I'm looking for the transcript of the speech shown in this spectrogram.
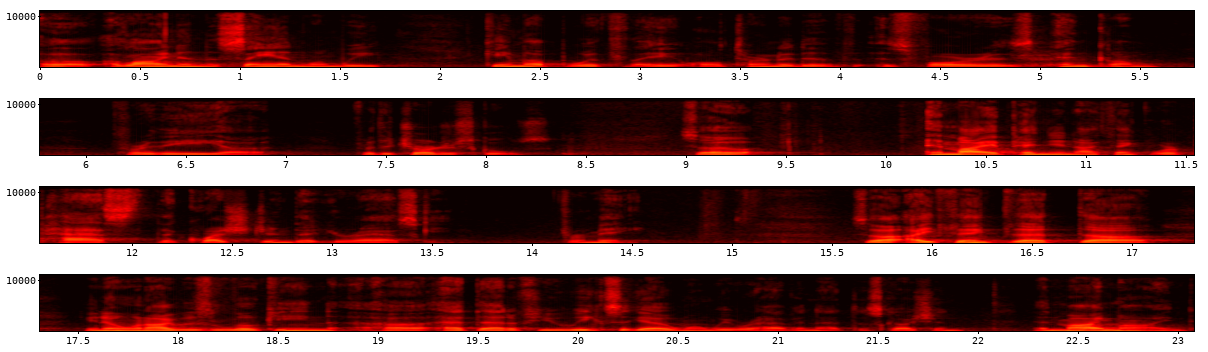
a line in the sand when we came up with a alternative as far as income for the, uh, for the charter schools. So in my opinion, I think we're past the question that you're asking for me. So I think that, uh, You know, when I was looking uh, at that a few weeks ago when we were having that discussion, in my mind,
